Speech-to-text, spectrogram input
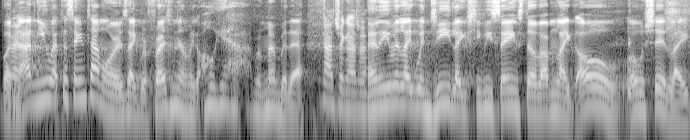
but Right. not new at the same time. Or it's like refreshing. I'm like, oh yeah, I remember that. Gotcha, gotcha. And even like when G like she be saying stuff, I'm like, oh oh shit, like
